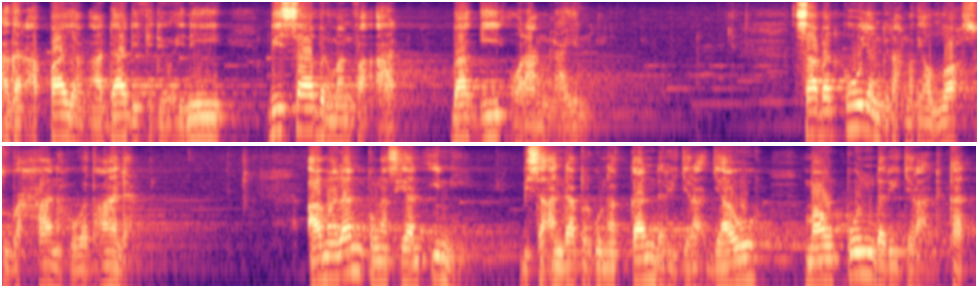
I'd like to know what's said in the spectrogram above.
Agar apa yang ada di video ini bisa bermanfaat bagi orang lain. Sahabatku yang dirahmati Allah subhanahu wa ta'ala. Amalan pengasihan ini bisa Anda pergunakan dari jarak jauh maupun dari jarak dekat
